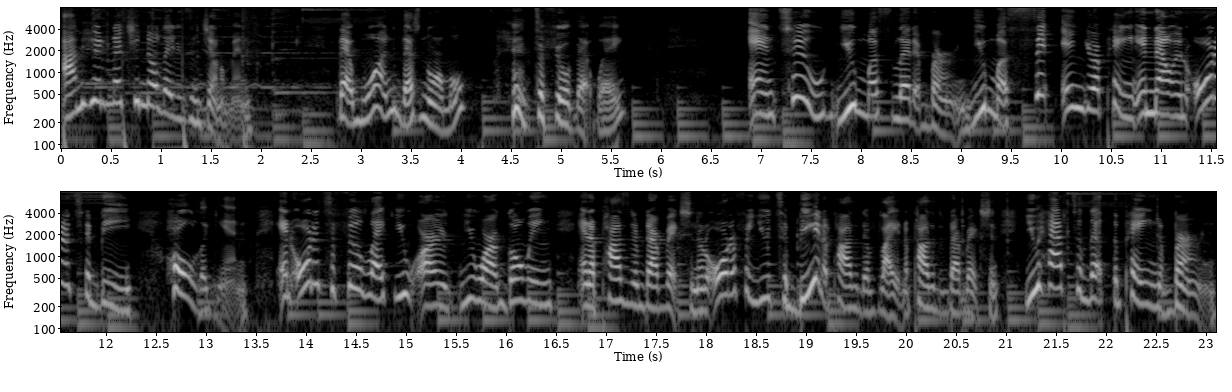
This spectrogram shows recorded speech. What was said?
I'm here to let you know, ladies and gentlemen, that one, that's normal to feel that way. And two, you must let it burn. You must sit in your pain. And now in order to be whole again, in order to feel like you are you are going in a positive direction, in order for you to be in a positive light, in a positive direction, you have to let the pain burn.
